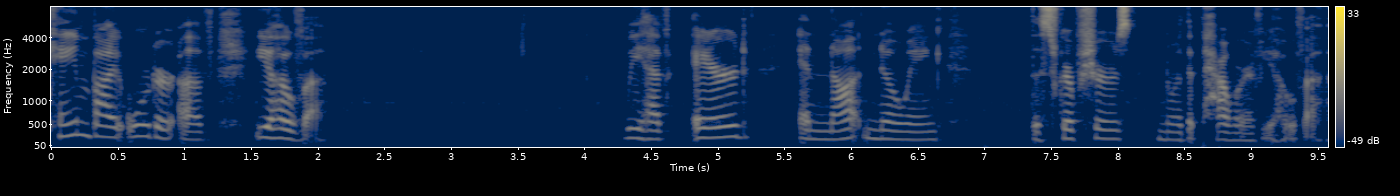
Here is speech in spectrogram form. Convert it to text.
came by order of Jehovah we have erred in not knowing the scriptures nor the power of Jehovah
